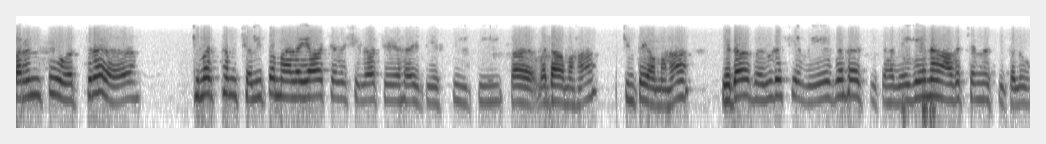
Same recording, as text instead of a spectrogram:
परन्तु अत्र किमर्थं चलितमालयाचलशिलाचयः इति अस्ति इति वदामः, चिन्तयामः। यदा गरुडस्य वेगः अस्ति, सः वेगेन आगच्छन् अस्ति खलु?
